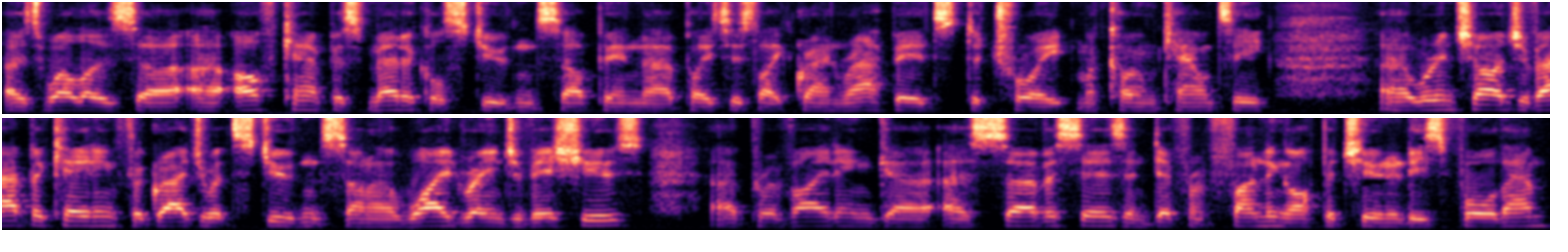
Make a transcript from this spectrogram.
as well as uh, off-campus medical students up in places like Grand Rapids, Detroit, Macomb County. Uh, we're in charge of advocating for graduate students on a wide range of issues, uh, providing uh, services and different funding opportunities for them,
